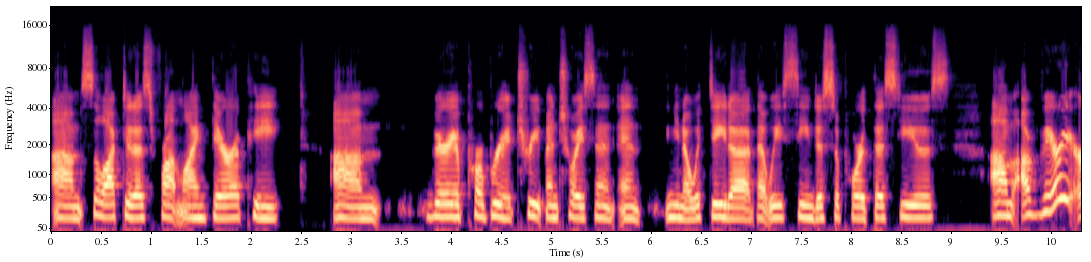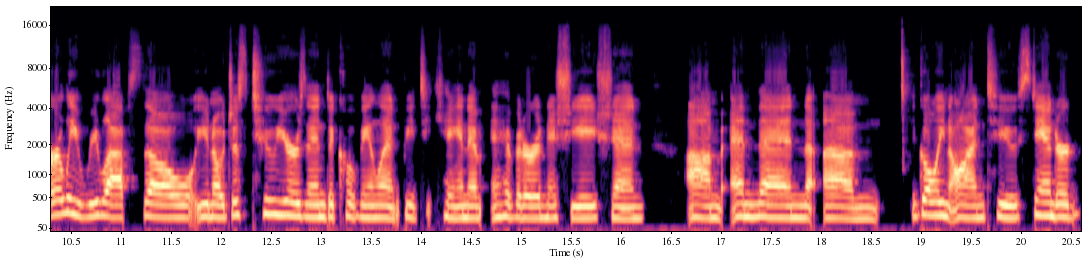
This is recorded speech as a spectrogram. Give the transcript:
um, selected as frontline therapy. Um, very appropriate treatment choice and, and you know with data that we've seen to support this use. Um, a very early relapse though you know just two years into covalent btk inhibitor initiation um, and then um, going on to standard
